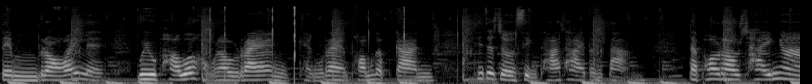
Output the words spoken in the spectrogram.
เต็มร้อยเลย willpower ของเราแรง แข็งแรงพร้อมกับการที่จะเจอสิ่งท้าทายต่างๆ แต่พอเราใช้งา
